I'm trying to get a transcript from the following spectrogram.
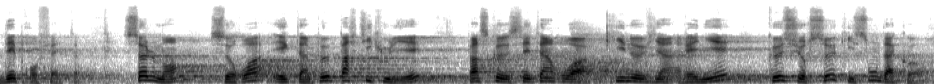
des prophètes. Seulement, ce roi est un peu particulier parce que c'est un roi qui ne vient régner que sur ceux qui sont d'accord.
